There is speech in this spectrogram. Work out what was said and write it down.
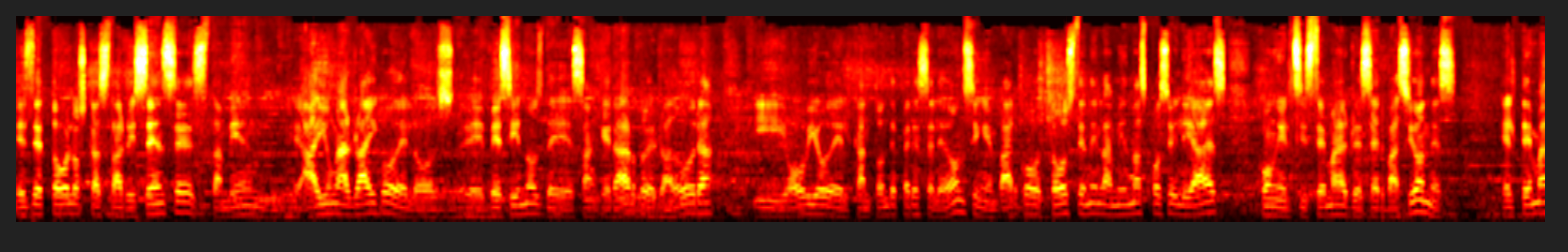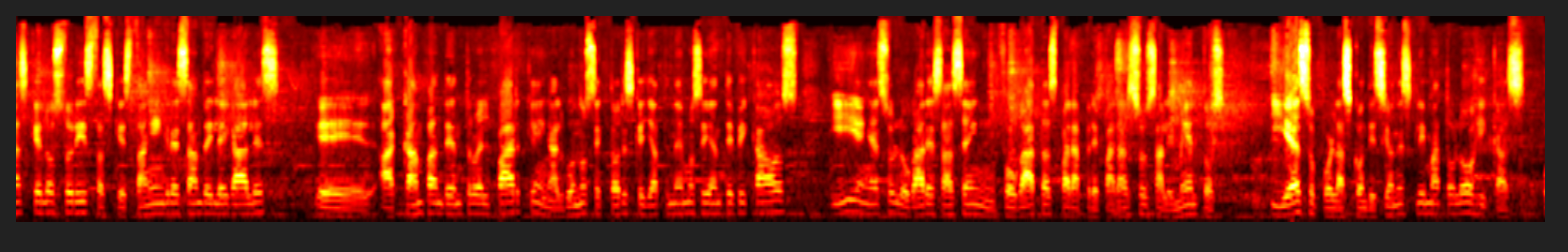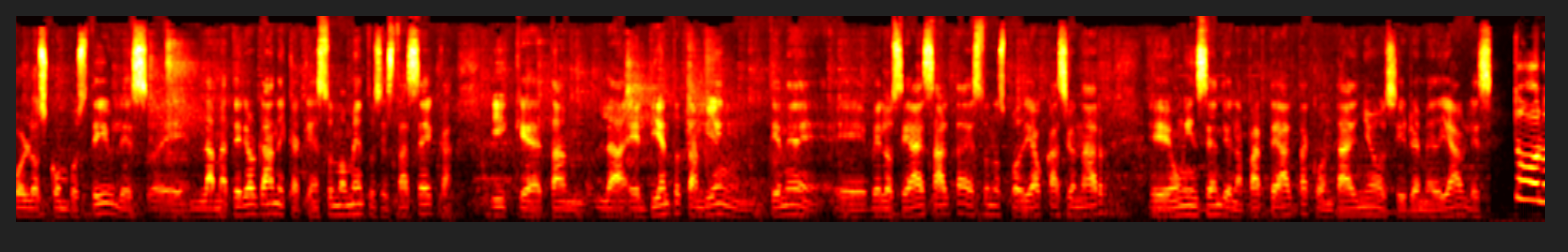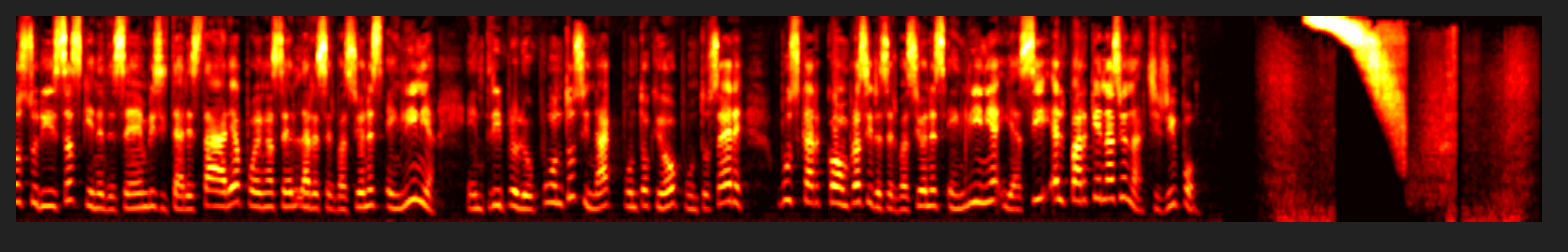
es de todos los castarricenses, también hay un arraigo de los eh, vecinos de San Gerardo, Herradura y obvio del cantón de Pérez Celedón, sin embargo todos tienen las mismas posibilidades con el sistema de reservaciones. El tema es que los turistas que están ingresando ilegales eh, acampan dentro del parque en algunos sectores que ya tenemos identificados y en esos lugares hacen fogatas para preparar sus alimentos. Y eso por las condiciones climatológicas, por los combustibles, eh, la materia orgánica que en estos momentos está seca y que el viento también tiene eh, velocidades altas, esto nos podría ocasionar eh, un incendio en la parte alta con daños irremediables. Todos los turistas quienes deseen visitar esta área pueden hacer las reservaciones en línea en www.sinac.go.cr, buscar compras y reservaciones en línea y así el Parque Nacional Chirripo.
